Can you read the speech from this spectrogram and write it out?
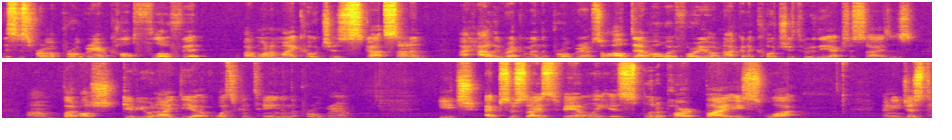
This is from a program called FlowFit by one of my coaches, Scott Sonnon. I highly recommend the program. So I'll demo it for you. I'm not going to coach you through the exercises, um, but I'll give you an idea of what's contained in the program. Each exercise family is split apart by a squat. And you just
